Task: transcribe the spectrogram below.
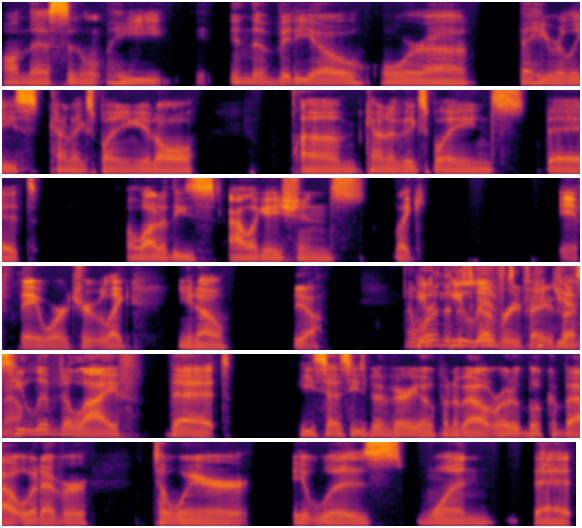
on this, and he in the video or uh, that he released, kind of explaining it all. Um, kind of explains that a lot of these allegations, like if they were true, like you know, yeah, And we're in the discovery lived, phase he- right yes, now. he lived a life that he says he's been very open about, wrote a book about, whatever, to where it was one that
